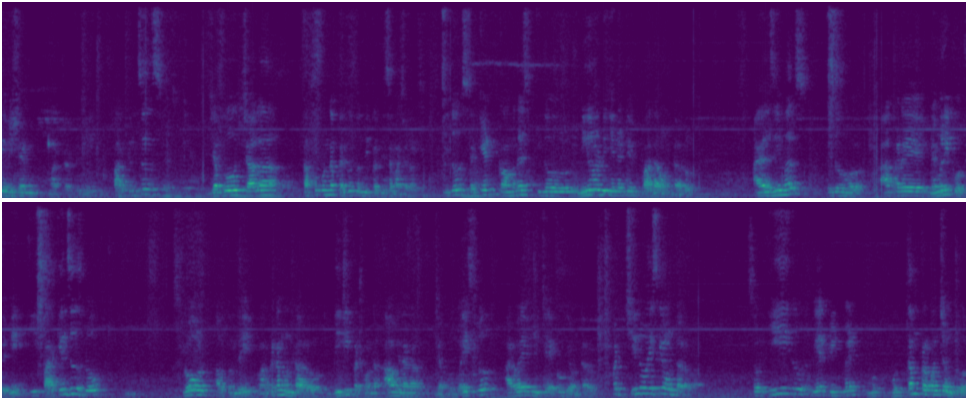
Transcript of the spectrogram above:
విషయం మాట్లాడుతుంది. పార్కిన్సన్స్ జబ్బు చాలా తప్పకుండా పెరుగుతుంది ప్రతి సంవత్సరం ఇది సెకండ్ కామనెస్ట్ ఇది న్యూరోడిజెనేటివ్ బాధ ఉంటారు. అల్జీమర్స్ ఇది అక్కడే మెమరీ పోతుంది. ఈ పార్కిన్సన్స్లో స్లో అవుతుంది వంకటం ఉంటారు బీపీ పెట్టకుండా ఆ విధంగా జబ్బు. వయసులో అరవై నుంచి ఎక్కువగా ఉంటారు. బట్ చిన్న వయసుకే ఉంటారు. సో ఈ ట్రీట్మెంట్ మొత్తం ప్రపంచంలో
